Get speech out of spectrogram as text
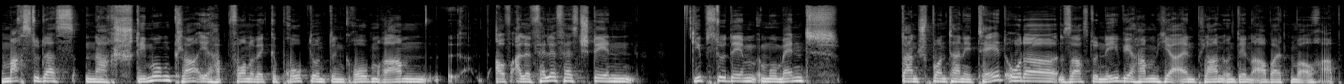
Machst du das nach Stimmung? Klar, ihr habt vorneweg geprobt und den groben Rahmen äh, auf alle Fälle feststehen. Gibst du dem Moment dann Spontanität oder sagst du, nee, wir haben hier einen Plan und den arbeiten wir auch ab?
